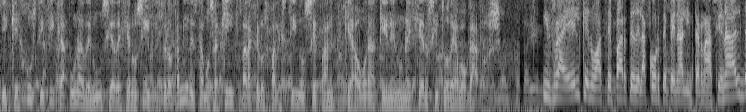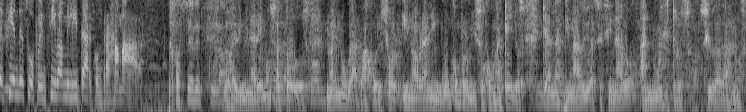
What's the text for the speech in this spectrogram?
y que justifica una denuncia de genocidio. Pero también estamos aquí para que los palestinos sepan que ahora tienen un ejército de abogados. Israel, que no hace parte de la Corte Penal Internacional, defiende su ofensiva militar contra Hamas. Los eliminaremos a todos. No hay lugar bajo el sol y no habrá ningún compromiso con aquellos que han lastimado y asesinado a nuestros ciudadanos.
